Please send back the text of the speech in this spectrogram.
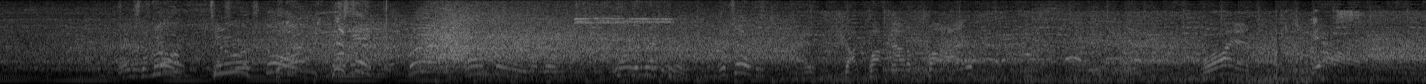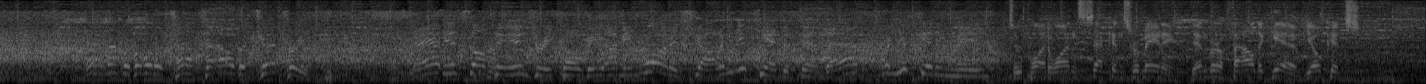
There's the move. Two, one. Miss it. Unbelievable. For the victory. It's over. Shot clock now to five. Bryant. Yes. And that was a little tough to Alvin Gentry. Add insult to injury, Kobe. I mean, what a shot. I mean, you can't defend that. Are you kidding me? 2.1 seconds remaining. Denver a foul to give. Jokic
